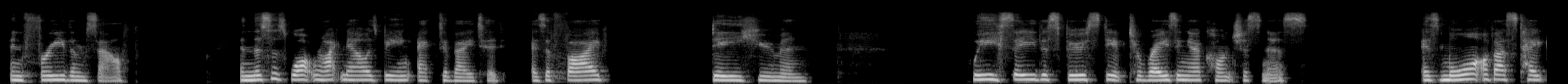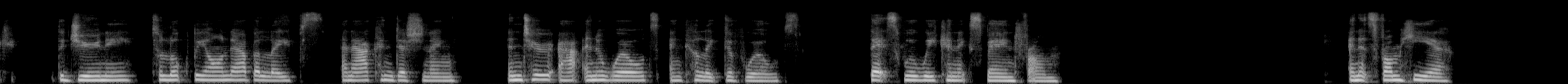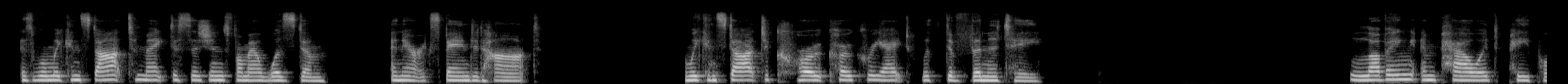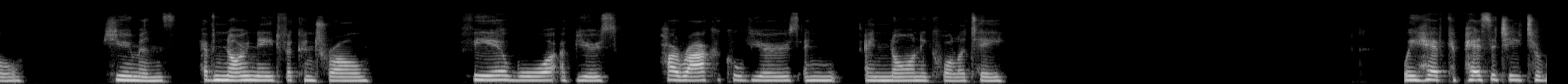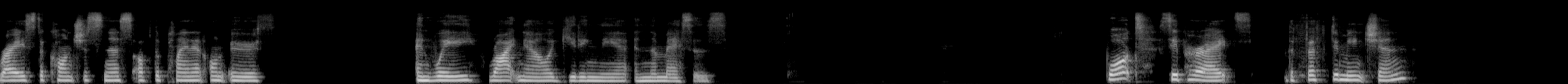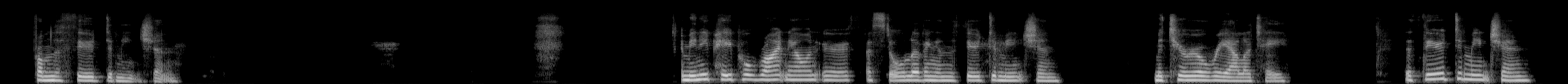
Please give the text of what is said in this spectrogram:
and free themselves. And this is what right now is being activated as a 5D human. We see this first step to raising our consciousness as more of us take the journey to look beyond our beliefs and our conditioning into our inner worlds and collective worlds. That's where we can expand from. And it's from here is when we can start to make decisions from our wisdom and our expanded heart we can start to co create with divinity. Loving, empowered people, humans, have no need for control, fear, war, abuse, hierarchical views, and, and non equality. We have capacity to raise the consciousness of the planet on Earth and we right now are getting there in the masses. What separates the fifth dimension from the third dimension? Many people right now on earth are still living in the third dimension, material reality. The third dimension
